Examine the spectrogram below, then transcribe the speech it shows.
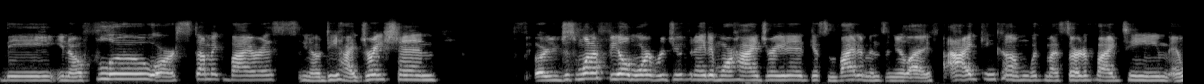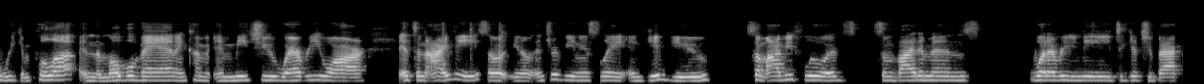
the you know flu or stomach virus, you know dehydration, or you just want to feel more rejuvenated, more hydrated, get some vitamins in your life, I can come with my certified team and we can pull up in the mobile van and come and meet you wherever you are. It's an IV, so, you know, intravenously and give you some IV fluids, some vitamins, whatever you need to get you back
